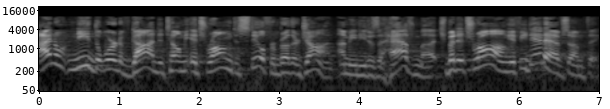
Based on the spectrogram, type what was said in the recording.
I don't need the Word of God to tell me it's wrong to steal from Brother John. I mean, he doesn't have much, but it's wrong if he did have something.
